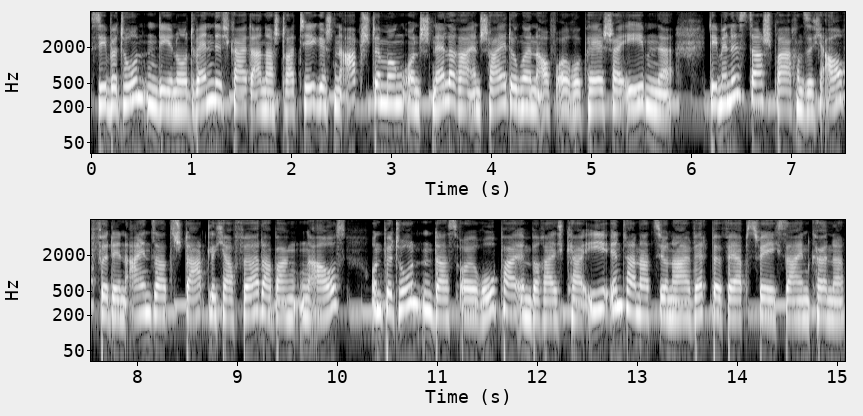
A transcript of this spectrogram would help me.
Sie betonten die Notwendigkeit einer strategischen Abstimmung und schnellerer Entscheidungen auf europäischer Ebene. Die Minister sprachen sich auch für den Einsatz staatlicher Förderbanken aus und betonten, dass Europa im Bereich KI international wettbewerbsfähig sein könne.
